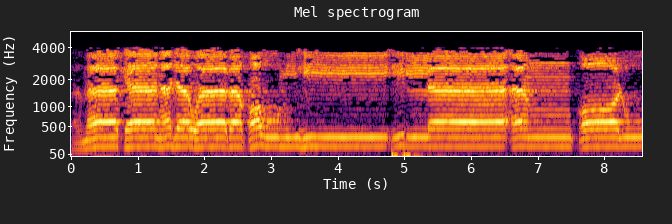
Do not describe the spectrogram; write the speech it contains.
فما كان جواب قومه إلا أن قالوا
